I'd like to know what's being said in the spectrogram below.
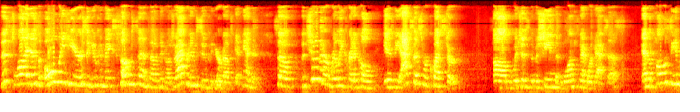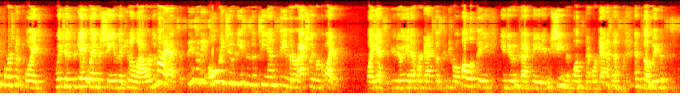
This slide is only here so you can make some sense out of the bunch of acronym soup that you're about to get handed. So the two that are really critical is the access requester, um, which is the machine that wants network access, and the policy enforcement point, which is the gateway machine that can allow or deny access. These are the only two pieces of TNC that are actually required. Why, yes, if you're doing a network access control policy, you do in fact need a machine that wants network access and somebody that's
